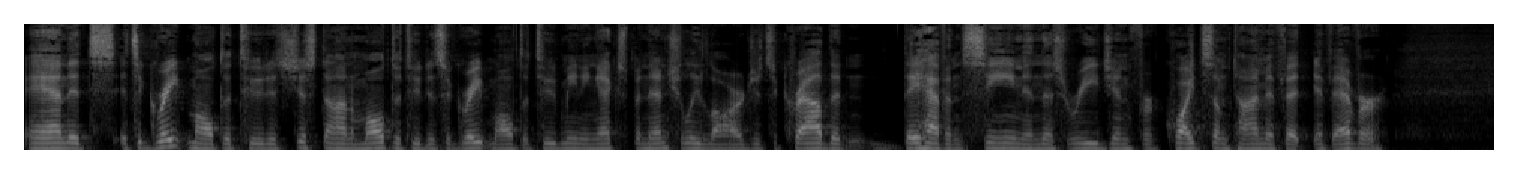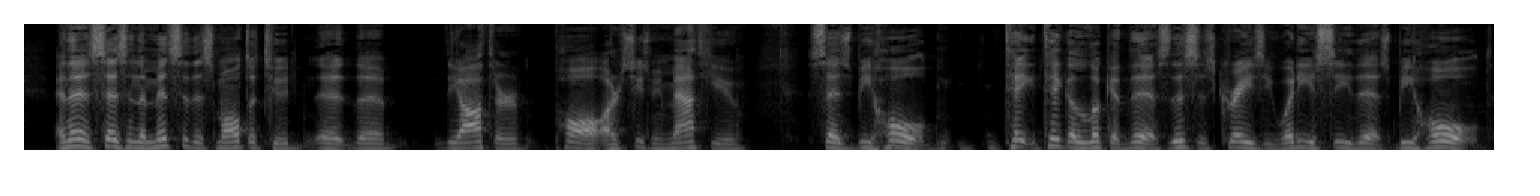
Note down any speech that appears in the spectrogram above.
And it's, it's a great multitude. It's just not a multitude, it's a great multitude, meaning exponentially large. It's a crowd that they haven't seen in this region for quite some time, if, it, if ever. And then it says, in the midst of this multitude, the, the, the author, Paul, or excuse me, Matthew, says, Behold, take, take a look at this. This is crazy. What do you see this? Behold,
